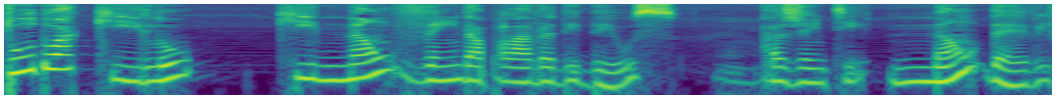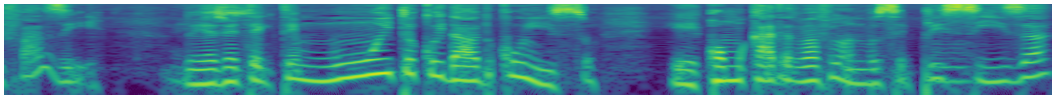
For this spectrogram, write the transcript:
Tudo aquilo que não vem da palavra de Deus, uhum. a gente não deve fazer. E a gente tem que ter muito cuidado com isso. E como o Cátia estava falando, você precisa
